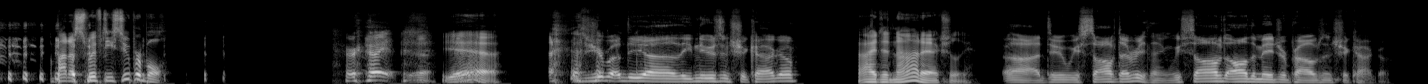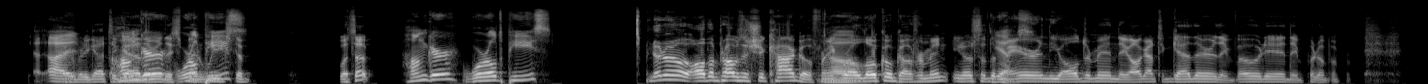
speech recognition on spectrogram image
about a Swifty Super Bowl. right. Yeah. Yeah. Did you hear about the uh, the news in Chicago? I did not actually. Ah, dude, we solved everything. We solved all the major problems in Chicago. Uh, Everybody got together. hunger, they spent world weeks peace? to. What's up? hunger, world peace. No, no, no. All the problems in Chicago, Frank. We're a Oh. local government, you know. So the Yes. mayor and the aldermen, they all got together. They voted. They put up a,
